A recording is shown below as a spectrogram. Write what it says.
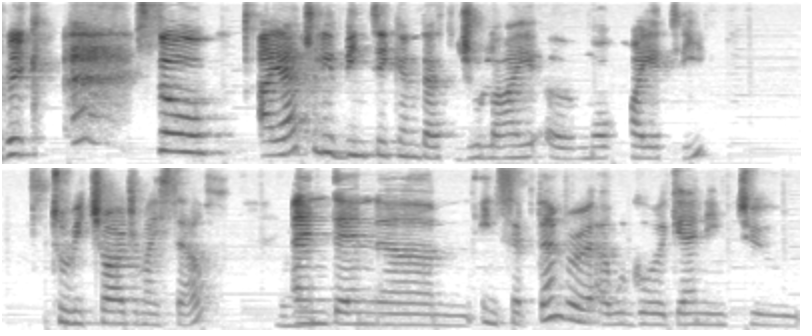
break. so I actually been taken that July uh, more quietly to recharge myself. Mm-hmm. And then um, in September, I will go again into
